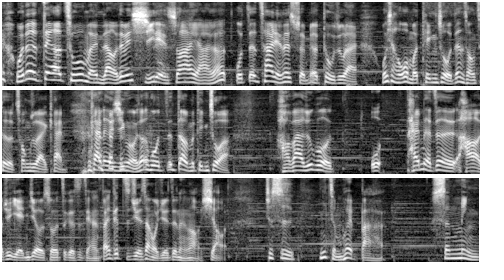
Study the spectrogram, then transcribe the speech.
我那正要出门，你知道，我这边洗脸刷牙，然后我真的差点那水没有吐出来。我想我有没有听错？我真的从厕所冲出来看看那个新闻，我说我这到底有没有听错啊？好吧，如果我还没有真的好好去研究说这个是怎样，反正跟直觉上我觉得真的很好笑，就是你怎么会把生命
